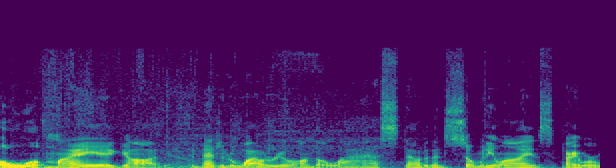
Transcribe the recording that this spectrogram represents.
Oh my god. Imagine a wild reel on the last. That would have been so many lines. Alright, we're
